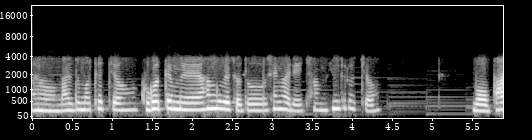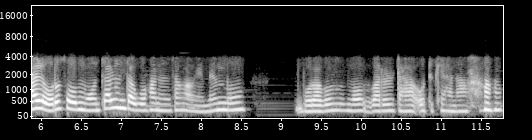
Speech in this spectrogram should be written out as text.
아유, 말도 못했죠. 그것 때문에 한국에서도 생활이 참 힘들었죠. 뭐, 발 얼어서 뭐, 자른다고 하는 상황이면 뭐, 뭐라고, 뭐, 말을 다 어떻게 하나.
